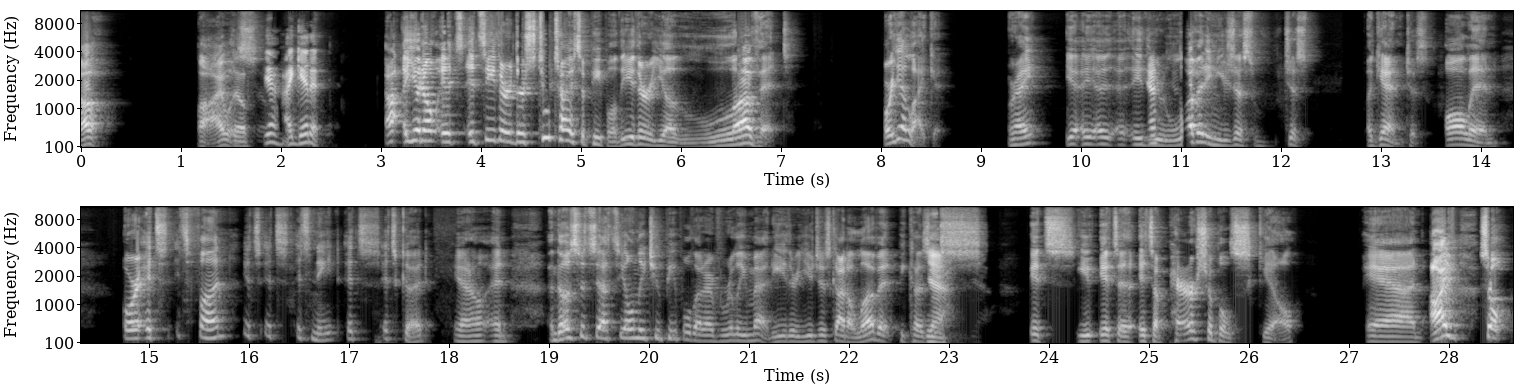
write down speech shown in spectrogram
Oh, well, I So was. yeah, I get it. Uh, you know, it's it's either there's two types of people. Either you love it or you like it, right? Yeah, uh, uh, uh, either you love it and you just just again just all in, or it's it's fun. It's it's it's neat. It's it's good. You know, and and those that's the only two people that I've really met. Either you just got to love it because Yeah. it's it's you, it's a it's a perishable skill, and I've so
